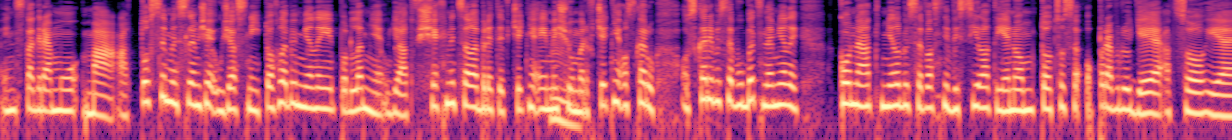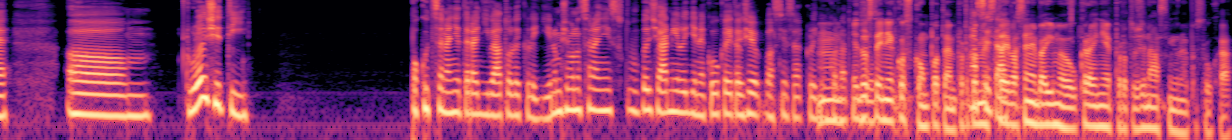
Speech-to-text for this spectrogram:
Instagramu má. A to si myslím, že je úžasný. Tohle by měly podle mě udělat všechny celebrity, včetně Amy hmm. Schumer, včetně Oscaru. Oscary by se vůbec neměly konat, měl by se vlastně vysílat jenom to, co se opravdu děje a co je um, důležitý pokud se na ně teda dívá tolik lidí. Jenomže ono se na ně vůbec žádný lidi nekoukají, takže vlastně se klidně mm, konat. Je to stejně jako s kompotem, proto Asi my se tady vlastně nebavíme o Ukrajině, protože nás nikdo neposlouchá.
